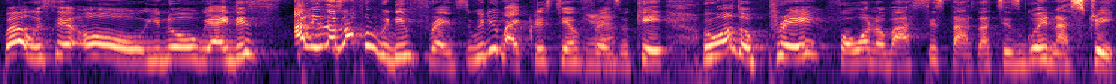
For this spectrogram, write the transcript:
where we say oh you know we are in this and it has happened within friends within my Christian friends Yeah. okay? We want to pray for one of our sisters that is going astray.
